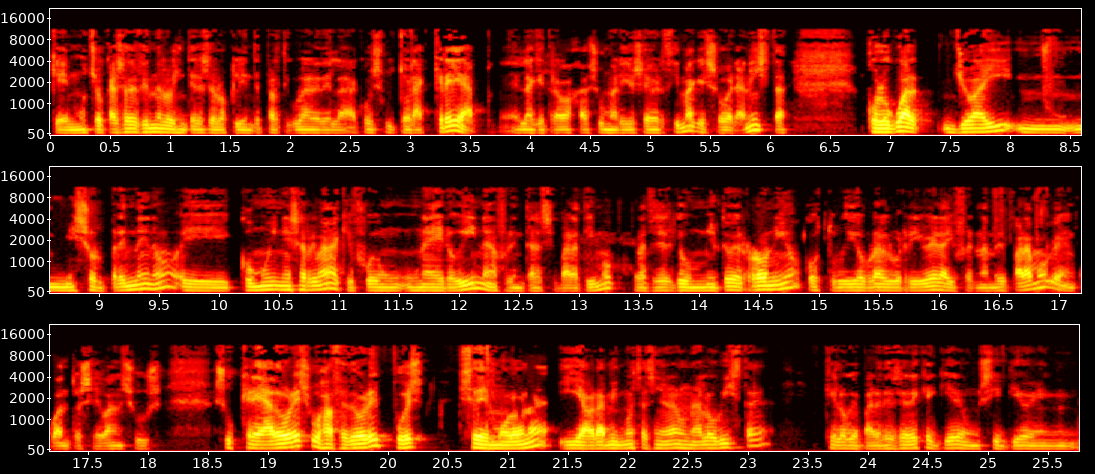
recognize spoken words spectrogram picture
que en muchos casos defienden los intereses de los clientes particulares de la consultora CREAP, en la que trabaja su marido Severcima, que es soberanista. Con lo cual, yo ahí mm, me sorprende, ¿no? Eh, cómo Inés Arrimada, que fue una heroína frente al separatismo, parece ser que un mito erróneo construido por Luis Rivera y Fernández Páramo, que en cuanto se van sus, sus creadores, sus hacedores, pues se desmorona y ahora mismo esta señora es una lobista que lo que parece ser es que quiere un sitio en,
